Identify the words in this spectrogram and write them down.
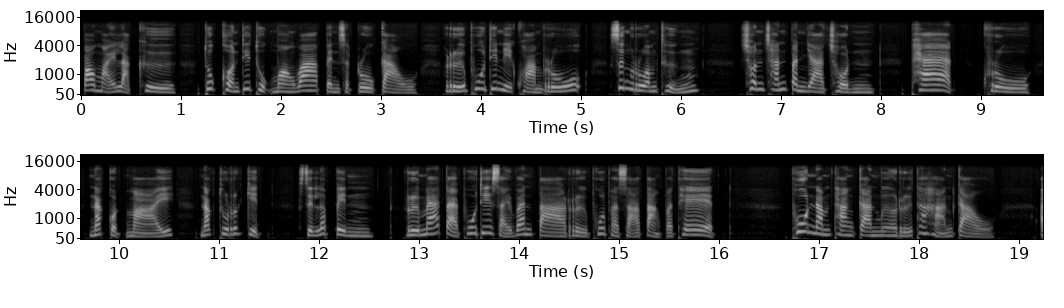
เป้าหมายหลักคือ ทุกคนที่ถูกมองว่าเป็นศัตรูเก่า หรือผู้ที่มีความรู้ ซึ่งรวมถึง ชนชั้นปัญญาชน แพทย์ ครู นักกฎหมาย นักธุรกิจ ศิลปิน หรือแม้แต่ผู้ที่ใส่แว่นตาหรือพูดภาษาต่างประเทศ ผู้นำทางการเมืองหรือทหารเก่า อ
